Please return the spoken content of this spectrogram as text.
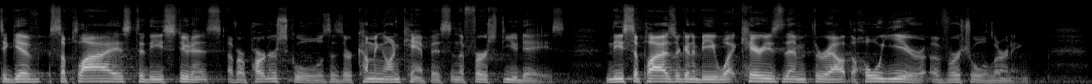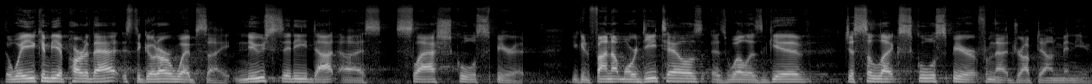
to give supplies to these students of our partner schools as they're coming on campus in the first few days. And these supplies are going to be what carries them throughout the whole year of virtual learning. The way you can be a part of that is to go to our website, newcity.us slash school spirit. You can find out more details as well as give. Just select school spirit from that drop down menu.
